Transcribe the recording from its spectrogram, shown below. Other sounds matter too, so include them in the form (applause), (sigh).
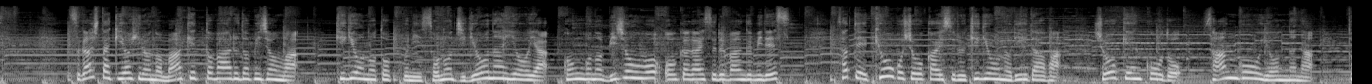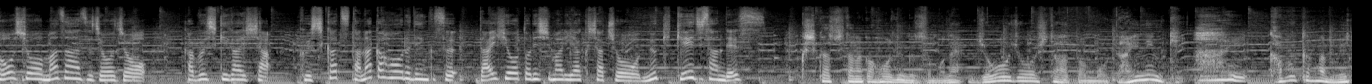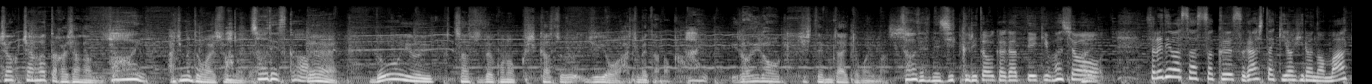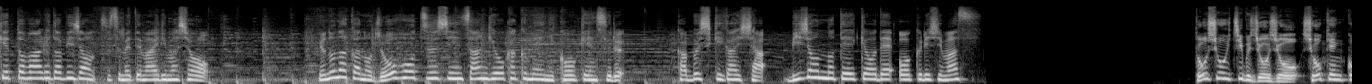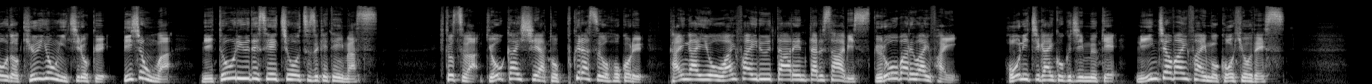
菅下清弘のマーケットワールドビジョンは企業のトップにその事業内容や今後のビジョンをお伺いする番組です。さて今日ご紹介する企業のリーダーは証券コード3547東証マザーズ上場。株式会社串カツ田中ホールディングス代表取締役社長貫啓二さんです。串カツ田中ホールディングスもね上場した後もう大人気。はい。株価がめちゃくちゃ上がった会社なんですよ。はい。初めてお会いするので。そうですか、ええ。どういういきさつでこの串カツ事業を始めたのか、はい。いろいろお聞きしてみたいと思います。そうですね。じっくりと伺っていきましょう、はい。それでは早速菅下清弘のマーケットワールドビジョン進めてまいりましょう世の中の情報通信産業革命に貢献する株式会社ビジョンの提供でお送りします東証一部上場、証券コード9416ビジョンは二刀流で成長を続けています。一つは業界シェアトップクラスを誇る海外用 Wi-Fi ルーターレンタルサービスグローバル Wi-Fi。訪日外国人向け忍者 Wi-Fi も好評です。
